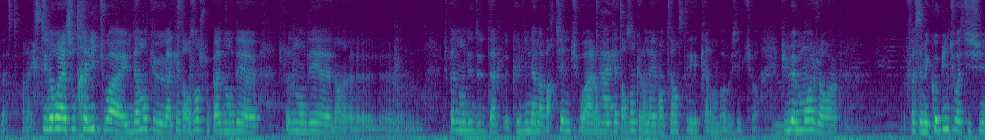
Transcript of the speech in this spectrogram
bah, c'était pareil. C'était une relation très libre, tu vois. Évidemment qu'à 14 ans, je peux pas demander. euh, je peux demander. euh, le- je peux pas demander de, que Lina m'appartienne, tu vois. Alors Ouais. j'avais 14 ans, qu'elle en avait 21, c'était carrément pas possible, tu vois. Puis même moi, genre, face à mes copines, tu vois, tu suis.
